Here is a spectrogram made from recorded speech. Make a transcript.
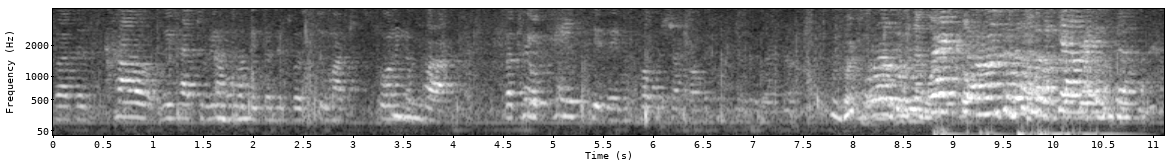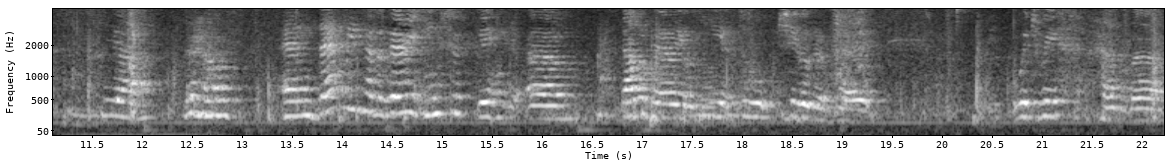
but the skull we had to remove uh -huh. because it was too much falling mm -hmm. apart. But we'll paste it in Photoshop back onto the skeleton. yeah. and then we have a very interesting um, double burial here, two children buried which we have uh,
